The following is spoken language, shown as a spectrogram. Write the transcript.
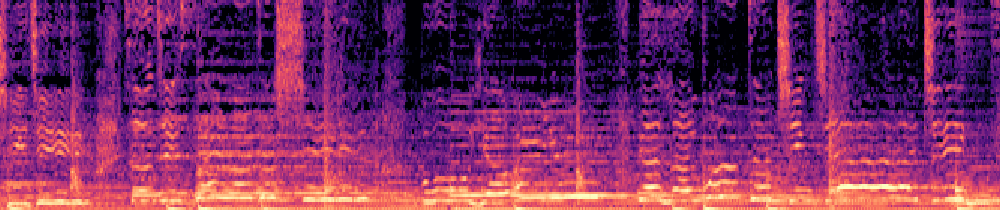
奇迹。曾经碎了的心，不药而愈。原来我的情节精彩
